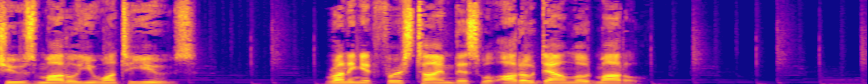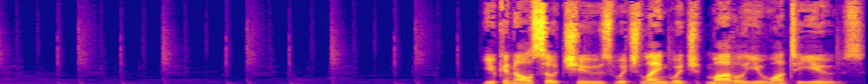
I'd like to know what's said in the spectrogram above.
choose model you want to use. Running it first time this will auto-download model. You can also choose which language model you want to use.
